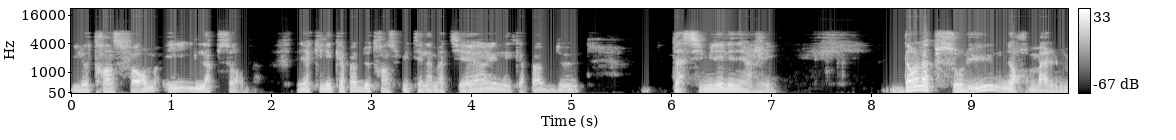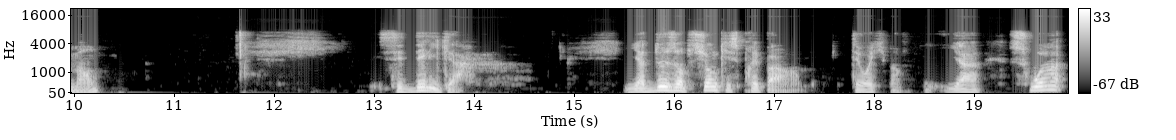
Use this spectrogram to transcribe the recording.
il le transforme et il l'absorbe. C'est-à-dire qu'il est capable de transmuter la matière, il est capable de d'assimiler l'énergie. Dans l'absolu, normalement, c'est délicat il y a deux options qui se préparent, théoriquement. Il y a soit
